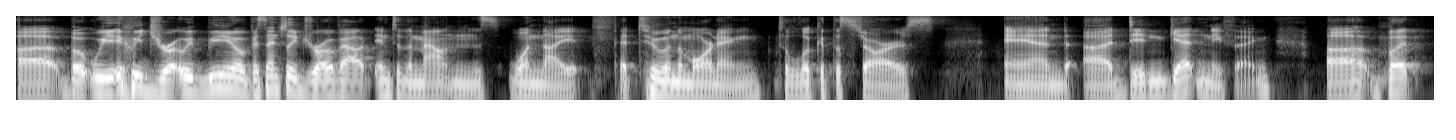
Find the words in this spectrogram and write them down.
Uh, but we we drove we you know essentially drove out into the mountains one night at two in the morning to look at the stars and uh, didn't get anything. Uh, but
